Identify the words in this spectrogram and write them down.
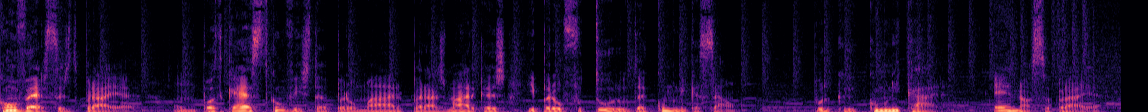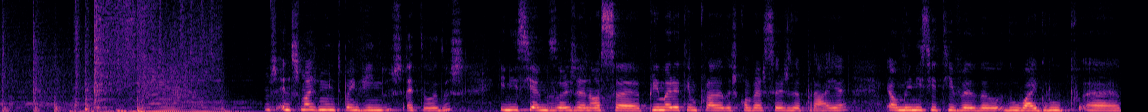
Conversas de Praia, um podcast com vista para o mar, para as marcas e para o futuro da comunicação. Porque comunicar é a nossa praia. Antes de mais, muito bem-vindos a todos. Iniciamos hoje a nossa primeira temporada das Conversas da Praia. É uma iniciativa do, do Y Group uh,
